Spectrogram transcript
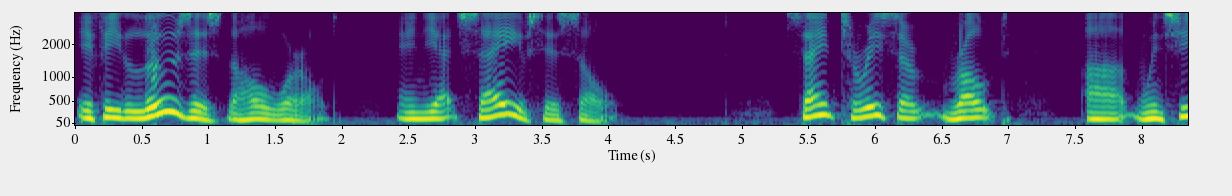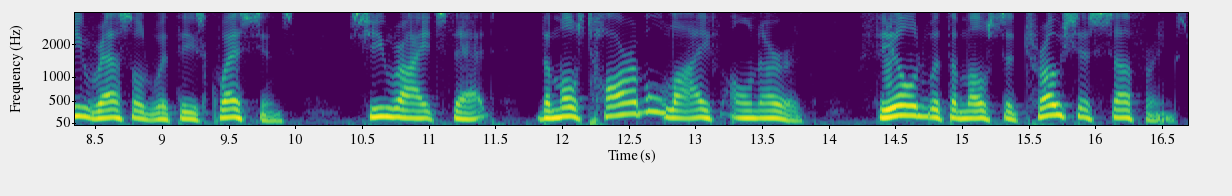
if he loses the whole world and yet saves his soul? St. Teresa wrote uh, when she wrestled with these questions, she writes that the most horrible life on earth, filled with the most atrocious sufferings,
